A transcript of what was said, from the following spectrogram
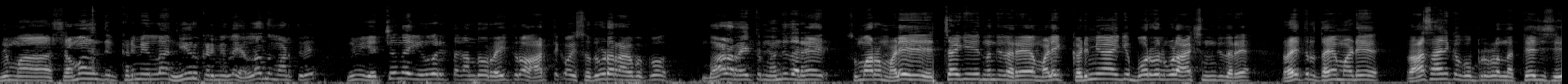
ನಿಮ್ಮ ಶ್ರಮ ಕಡಿಮೆ ಇಲ್ಲ. ನೀರು ಕಡಿಮೆ ಇಲ್ಲ. ಎಲ್ಲದನ್ನು ಮಾಡ್ತೀರಿ. ನಿಮಗೆ ಹೆಚ್ಚಿನ ಇಳುವರಿ ತಗೊಂಡು ರೈತರು ಆರ್ಥಿಕವಾಗಿ ಸದೃಢರಾಗಬೇಕು. ಬಹಳ ರೈತರು ನಂದಿದ್ದಾರೆ. ಸುಮಾರು ಮಳೆ ಹೆಚ್ಚಾಗಿ ನಂದಿದ್ದಾರೆ. ಮಳೆ ಕಡಿಮೆ ಆಗಿ ಬೋರ್ವೆಲ್ಗಳು ಹಾಕ್ಸಿ ನಂದಿದ್ದಾರೆ. ರೈತರು ದಯಮಾಡಿ ರಾಸಾಯನಿಕ ಗೊಬ್ಬರಗಳನ್ನು ತ್ಯಜಿಸಿ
